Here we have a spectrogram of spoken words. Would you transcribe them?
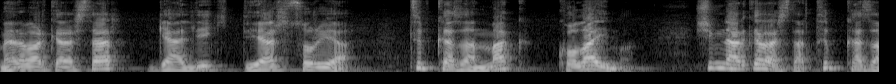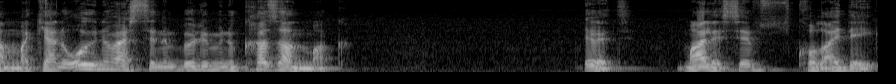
Merhaba arkadaşlar. Geldik diğer soruya. Tıp kazanmak kolay mı? Şimdi arkadaşlar tıp kazanmak yani o üniversitenin bölümünü kazanmak evet maalesef kolay değil.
